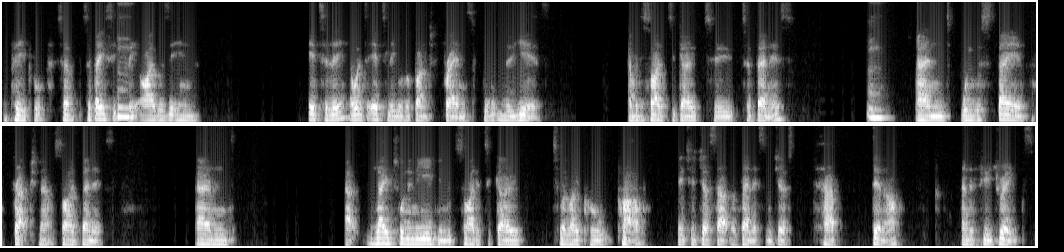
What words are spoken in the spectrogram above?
the people. So so basically, mm. I was in Italy. I went to Italy with a bunch of friends for New Year's, and we decided to go to to Venice. Mm. And we were staying a fraction outside Venice. And at, later on in the evening, we decided to go to a local pub, which is just out of Venice, and just have dinner and a few drinks.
